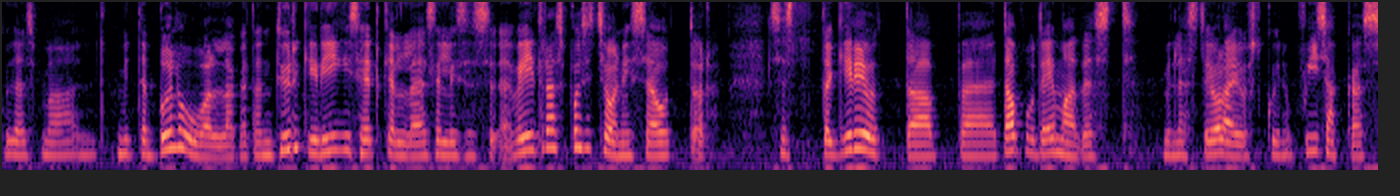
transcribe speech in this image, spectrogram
kuidas ma mitte põlu all, aga ta on Türgi riigis hetkel sellises veidras positsioonis, see autor, sest ta kirjutab tabuteemadest, millest ei ole justkui nagu viisakas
